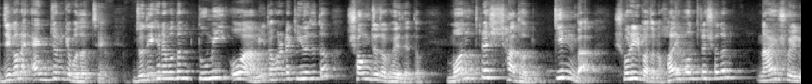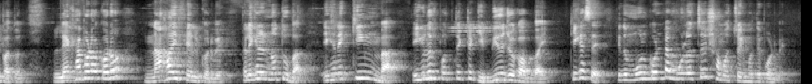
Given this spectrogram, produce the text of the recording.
যে কোনো একজনকে বোঝাচ্ছে। যদি এখানে বলতাম তুমি ও আমি, তখন এটা কি হয়ে যেত? সংযোজক হয়ে যেত। মন্ত্রের সাধন, কিংবা শরীর পাতন, হয় মন্ত্রের সাধন, না হয় শরীর পাতন। লেখাপড়া করো, না হয় ফেল করবে। তাহলে এখানে নতুবা, এখানে কিংবা, এগুলো প্রত্যেকটা কি? বিয়োজক অব্যয়, ঠিক আছে? কিন্তু মূল কোনটা? মূল হচ্ছে সমচ্চয়ের মধ্যে পড়বে।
